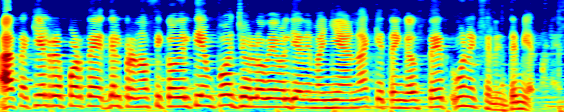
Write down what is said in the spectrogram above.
Hasta aquí el reporte del pronóstico del tiempo. Yo lo veo el día de mañana. Que tenga usted un excelente miércoles.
